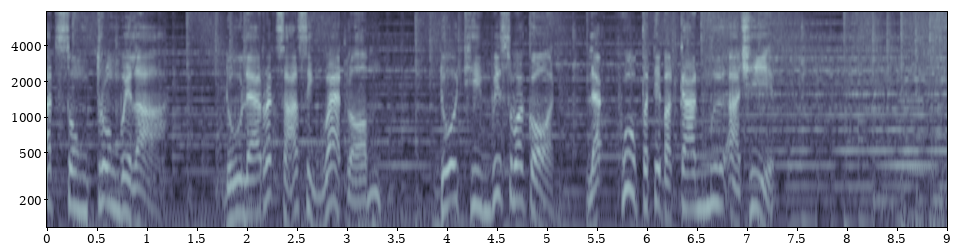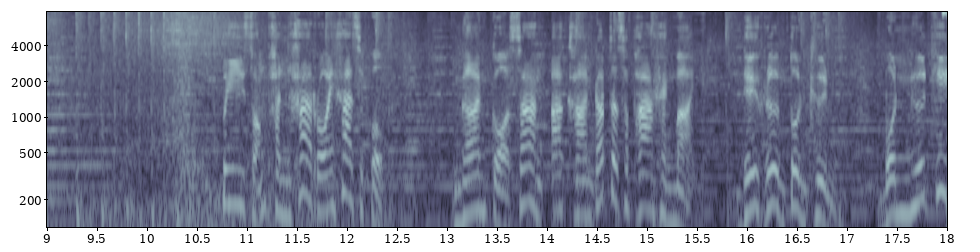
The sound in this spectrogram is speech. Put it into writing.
จัดส่งตรงเวลา ดูแลรักษาสิ่งแวดล้อม โดยทีมวิศวกรและผู้ปฏิบัติการมืออาชีพ ปี 2556 งานก่อสร้างอาคารรัฐสภาแห่งใหม่ ได้เริ่มต้นขึ้น บนเนื้อที่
